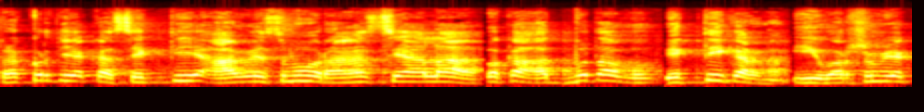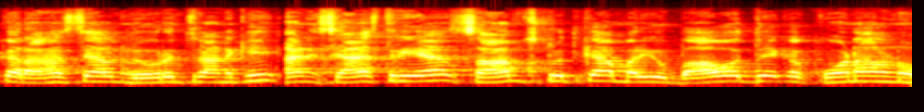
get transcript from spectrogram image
ప్రకృతి యొక్క శక్తి ఆవేశము రహస్యాల ఒక అద్భుత వ్యక్తీకరణ. ఈ వర్షం యొక్క రహస్యాలను వివరించడానికి దాని శాస్త్రీయ సాంస్కృతిక మరియు భావోద్వేగ కోణాలను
